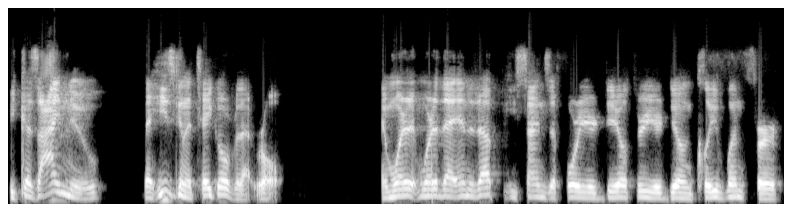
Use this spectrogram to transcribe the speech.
because I knew that he's going to take over that role. And where, where did that ended up? He signs a four year deal, three year deal in Cleveland for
